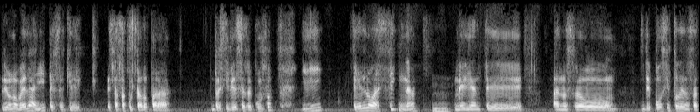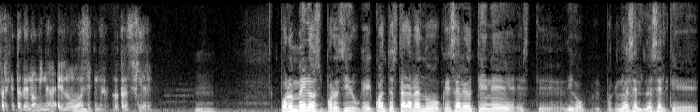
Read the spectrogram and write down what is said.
León Novela y es el que está facultado para recibir ese recurso y él lo asigna mediante a nuestro depósito de nuestra tarjeta de nómina, él lo asigna, lo transfiere. Por lo menos, por decir, eh, ¿cuánto está ganando, qué salario tiene, este, digo, porque no es el, no es el que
